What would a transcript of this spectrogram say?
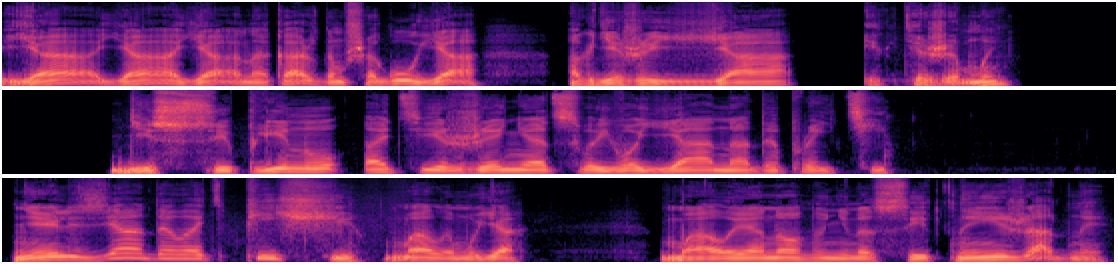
я, я, я, на каждом шагу я, а где же я и где же мы?» Дисциплину отвержения от своего «я» надо пройти. Нельзя давать пищи малому «я». Малое оно, но ненасытное и жадное,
